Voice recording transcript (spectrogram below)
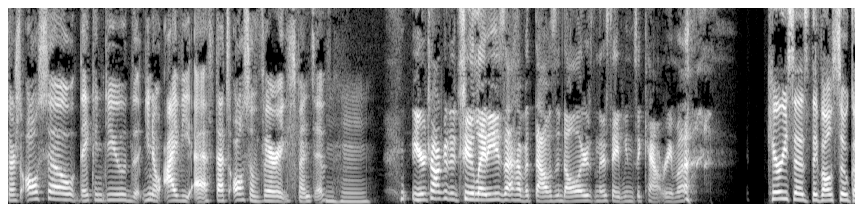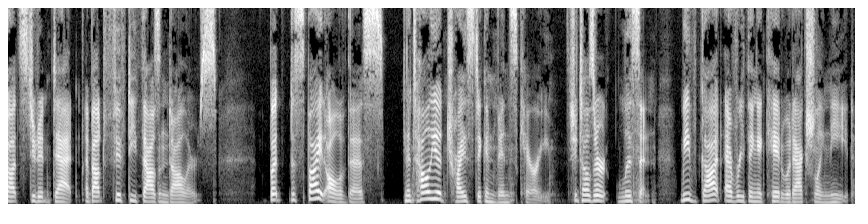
There's also, they can do the, you know, IVF. That's also very expensive. Mm-hmm. You're talking to two ladies that have $1,000 in their savings account, Reema. Carrie says they've also got student debt, about $50,000. But despite all of this, Natalia tries to convince Carrie. She tells her, listen, we've got everything a kid would actually need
